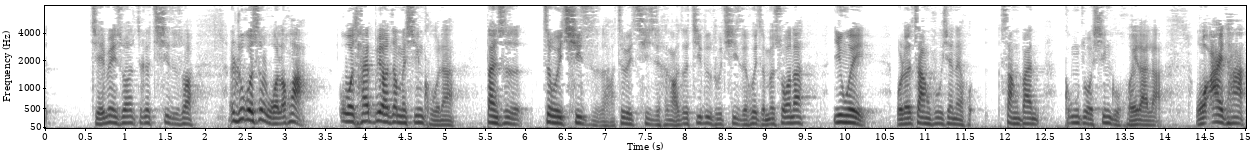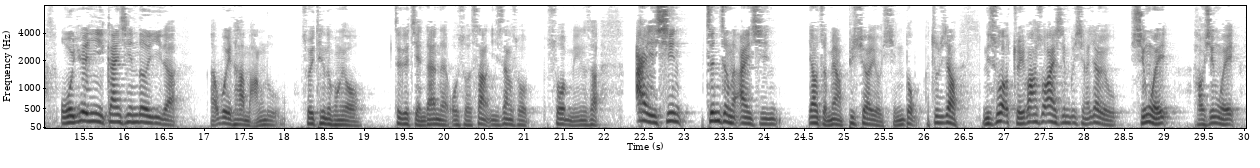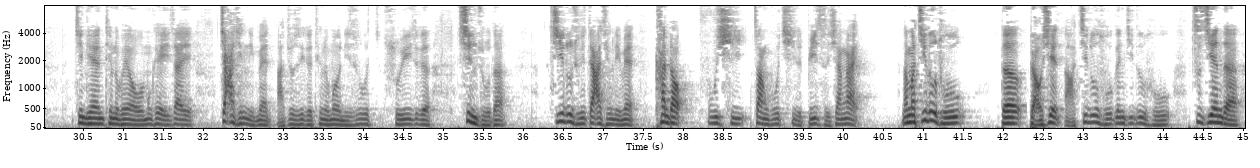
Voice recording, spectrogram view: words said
姐妹说，这个妻子说：“如果是我的话，我才不要这么辛苦呢。”但是这位妻子啊，这位妻子很好，这个基督徒妻子会怎么说呢？因为我的丈夫现在上班工作辛苦回来了，我爱他，我愿意甘心乐意的啊为他忙碌。所以听众朋友，这个简单的我所上以上所说明的。爱心，真正的爱心要怎么样？必须要有行动，就是叫你说嘴巴说爱心不行，要有行为，好行为。今天听众朋友，我们可以在家庭里面啊，就是一个听众朋友，你是属于这个信主的基督徒家庭里面，看到夫妻、丈夫、妻子彼此相爱，那么基督徒的表现啊，基督徒跟基督徒之间的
